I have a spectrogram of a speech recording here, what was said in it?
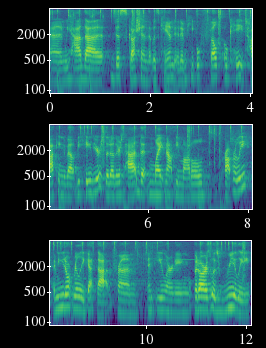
and we had that discussion that was candid and people people felt okay talking about behaviors that others had that might not be modeled properly. I mean, you don't really get that from an e-learning, but ours was really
